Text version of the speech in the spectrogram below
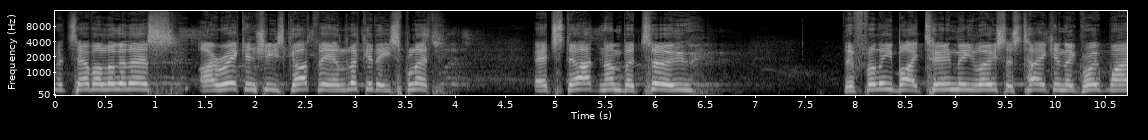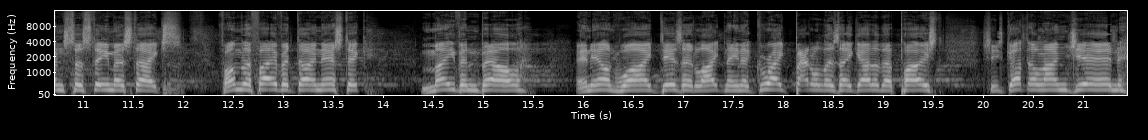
Let's have a look at this. I reckon she's got there lickety split at start number two. The filly by Turn Me Loose has taken the Group 1 Sistema Stakes from the favourite Dynastic, Maven Bell, and out wide Desert Lightning. A great battle as they go to the post. She's got the lunge in.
